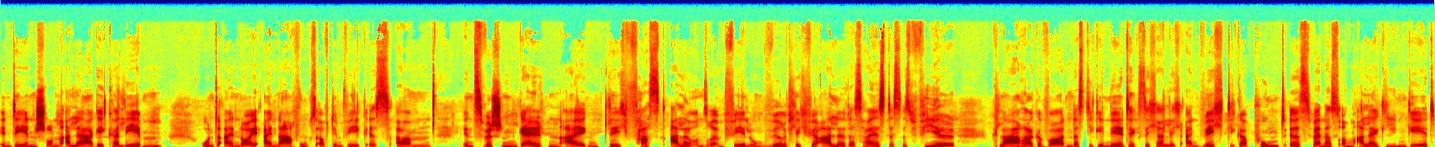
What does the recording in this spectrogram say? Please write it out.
in denen schon Allergiker leben und ein, Neu ein Nachwuchs auf dem Weg ist. Ähm, inzwischen gelten eigentlich fast alle unsere Empfehlungen wirklich für alle. Das heißt, es ist viel klarer geworden, dass die Genetik sicherlich ein wichtiger Punkt ist, wenn es um Allergien geht,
